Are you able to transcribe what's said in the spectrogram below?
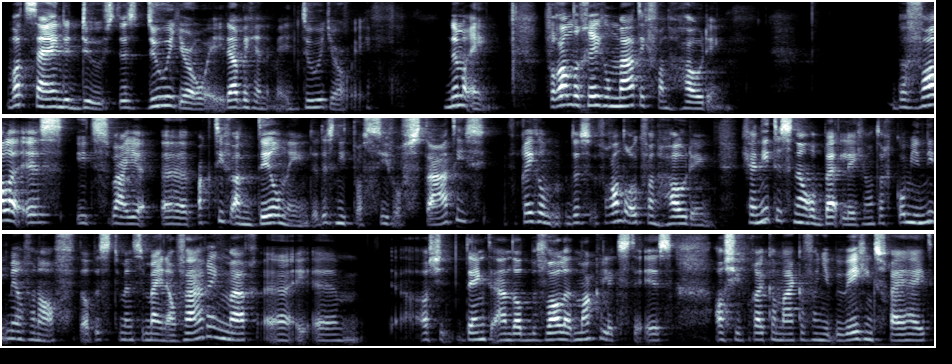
Wat zijn de do's? Dus do it your way. Daar begint het mee. Do it your way. Nummer 1. Verander regelmatig van houding. Bevallen is iets waar je uh, actief aan deelneemt. Het is niet passief of statisch. Regel, dus verander ook van houding. Ga niet te snel op bed liggen, want daar kom je niet meer vanaf. Dat is tenminste mijn ervaring. Maar uh, als je denkt aan dat bevallen het makkelijkste is, als je gebruik kan maken van je bewegingsvrijheid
